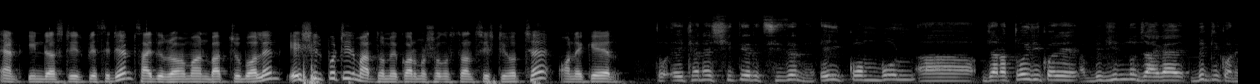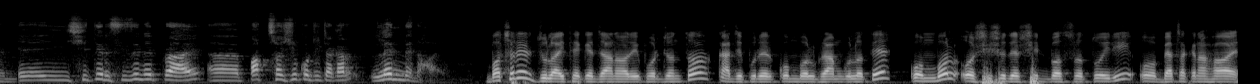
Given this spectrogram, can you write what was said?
and ইন্ডাস্ট্রির প্রেসিডেন্ট সাইদুর রহমান বাচ্চু বলেন, এই শিল্পটির মাধ্যমে কর্মসংস্থান সৃষ্টি হচ্ছে অনেকের। তো এইখানে শীতের সিজনে এই কম্বল আহ, যারা তৈরি করে বিভিন্ন জায়গায় বিক্রি করেন এই শীতের সিজনে প্রায় আহ, পাঁচ ছয়শো কোটি টাকার লেনদেন হয়। বছরের জুলাই থেকে জানুয়ারি পর্যন্ত কাজীপুরের কম্বল গ্রামগুলোতে কম্বল ও শিশুদের শীতবস্ত্র তৈরি ও বেচাকেনা হয়।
